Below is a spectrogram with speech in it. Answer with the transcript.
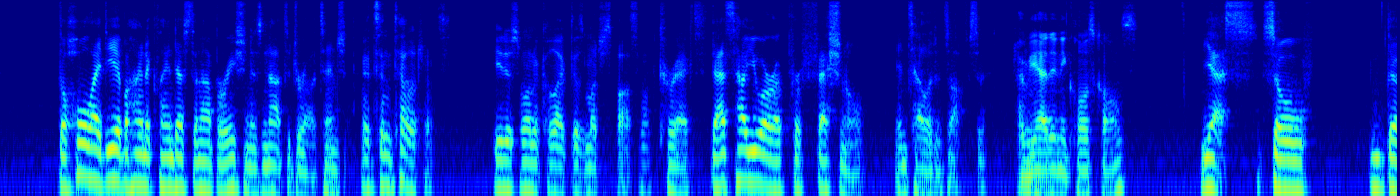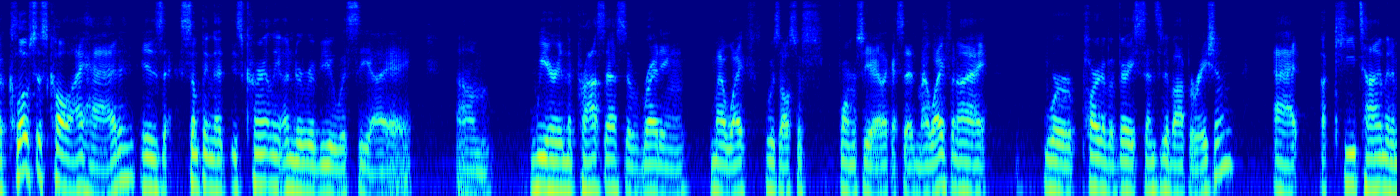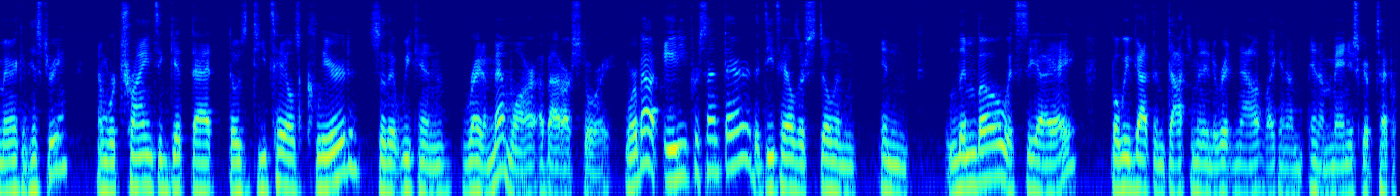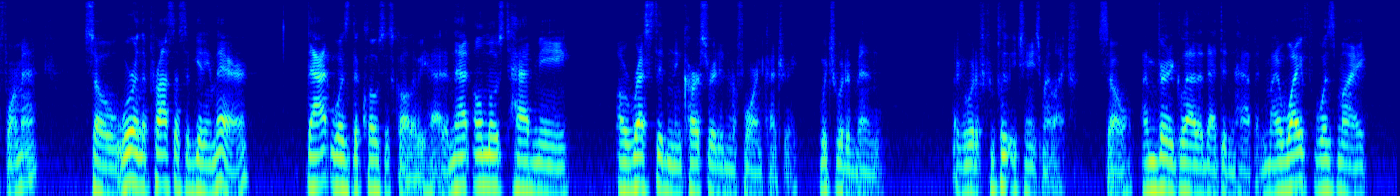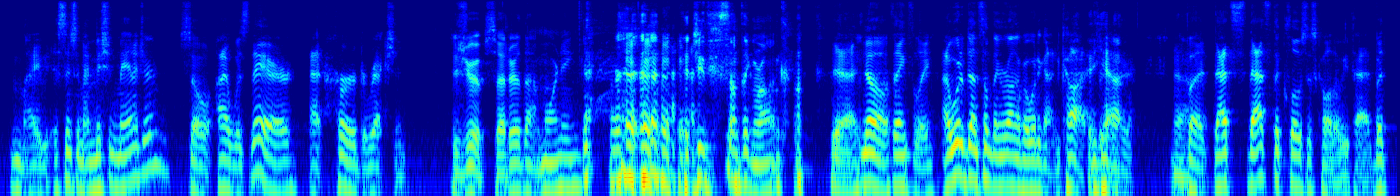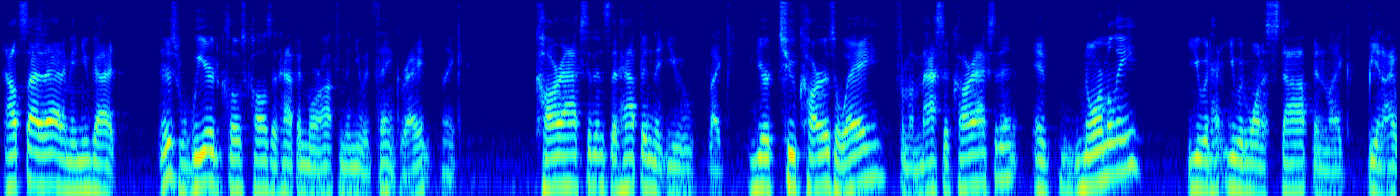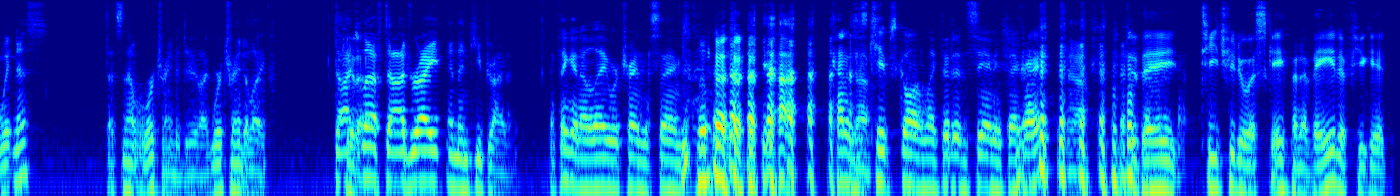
The whole idea behind a clandestine operation is not to draw attention. it's intelligence. You just want to collect as much as possible. Correct. That's how you are a professional intelligence officer. Have you had any close calls? Yes. So the closest call I had is something that is currently under review with CIA. Um, we are in the process of writing. My wife, who was also former CIA, like I said, my wife and I were part of a very sensitive operation at a key time in American history, and we're trying to get that those details cleared so that we can write a memoir about our story. We're about 80% there. The details are still in in limbo with CIA, but we've got them documented and written out like in a in a manuscript type of format. So we're in the process of getting there. That was the closest call that we had, and that almost had me arrested and incarcerated in a foreign country, which would have been like it would have completely changed my life. So I'm very glad that that didn't happen. My wife was my my essentially my mission manager, so I was there at her direction. Did you upset her that morning? Did you do something wrong? Yeah, no, thankfully, I would have done something wrong if I would have gotten caught. Yeah. Yeah. But that's that's the closest call that we've had. But outside of that, I mean, you got there's weird close calls that happen more often than you would think, right? Like car accidents that happen that you like you're two cars away from a massive car accident. If normally you would ha- you would want to stop and like be an eyewitness. That's not what we're trained to do. Like we're trained to like dodge Get out. left, dodge right, and then keep driving. I think in LA we're trained the same. yeah. kind of just keeps going like they didn't see anything, right? Yeah. Do they teach you to escape and evade if you get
